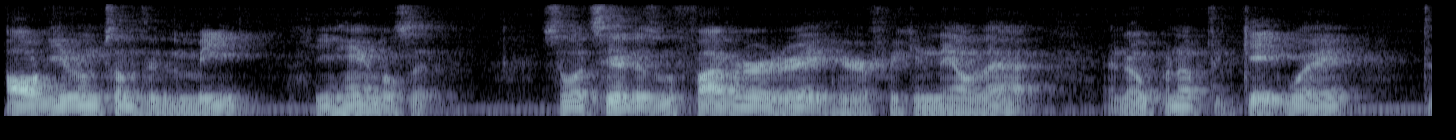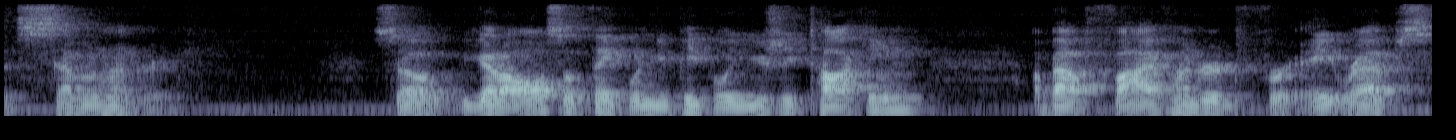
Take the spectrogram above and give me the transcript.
I'll give him something to meet, he handles it. So let's see how it does with 508 here, if we can nail that and open up the gateway to 700. So you gotta also think when you people are usually talking about 500 for eight reps,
